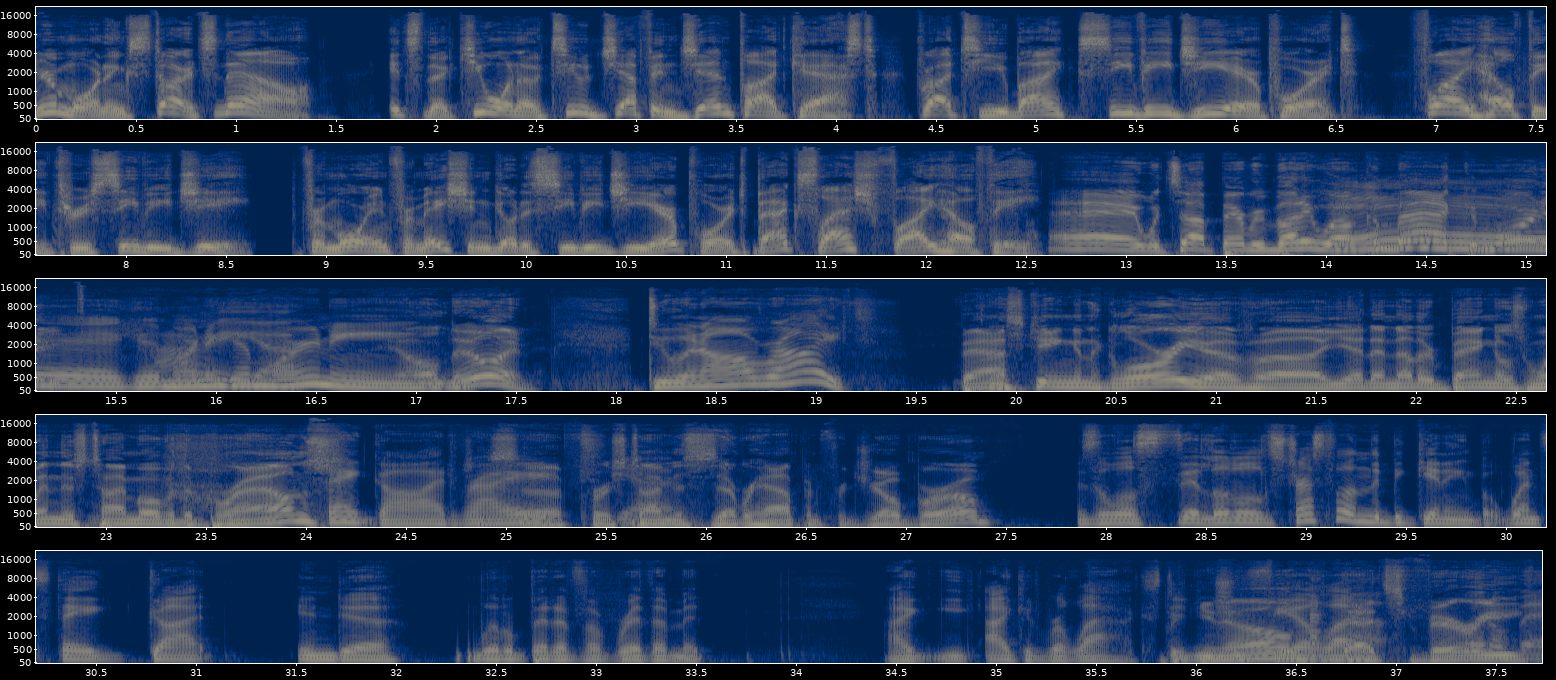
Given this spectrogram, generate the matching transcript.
Your morning starts now. It's the Q102 Jeff and Jen podcast brought to you by CVG Airport. Fly healthy through CVG. For more information, go to CVG Airport backslash fly healthy. Hey, what's up, everybody? Welcome back. Good morning. Hey, good morning. Good morning. Y'all doing? Doing all right. Basking in the glory of uh, yet another Bengals win, this time over the Browns. Thank God, It's right? the first time this has ever happened for Joe Burrow. It was a little, a little stressful in the beginning, but once they got into a little bit of a rhythm, it, I, I could relax. Didn't you, you know, feel like that's very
